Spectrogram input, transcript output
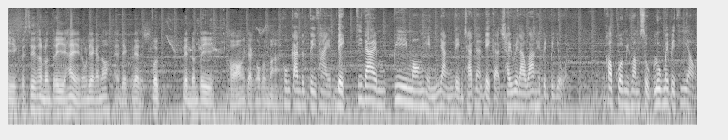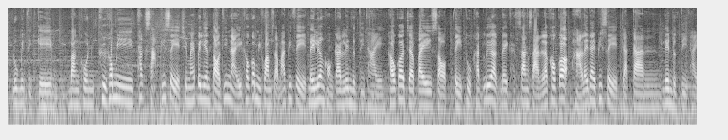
อีกไปซื้อเครื่องดนตรีให้โรงเรียนกันเนาะเด็กเล่นฝึกเล่นดนตรี ของจากงบประมาณ โครงการดนตรีไทยเด็กที่ได้พี่มองเห็นอย่างเด่นชัดเนี่ยเด็กอะใช้เวลาว่างให้เป็นประโยชน์ ครอบครัวมีความสุข ลูกไม่ไปเที่ยว ลูกไม่ติดเกม บางคนคือเขามีทักษะพิเศษใช่ไหมไปเรียนต่อที่ไหนเขาก็มีความสามารถพิเศษในเรื่องของการเล่นดนตรีไทยเขาก็จะไปสอบติดถูกคัดเลือกได้สร้างสารรค์ แล้วเขาก็หารายได้พิเศษจากการเล่นดนตรีไทย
